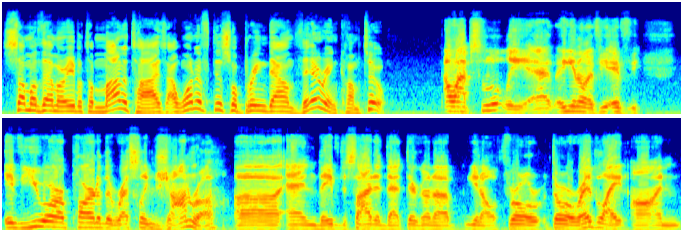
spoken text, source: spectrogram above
some of them are able to monetize. I wonder if this will bring down their income too. Oh, absolutely. Uh, you know, if you if if you are a part of the wrestling genre, uh, and they've decided that they're gonna, you know, throw throw a red light on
